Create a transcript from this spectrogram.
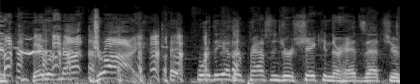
but they were not dry. Were the other passengers shaking their heads at you?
